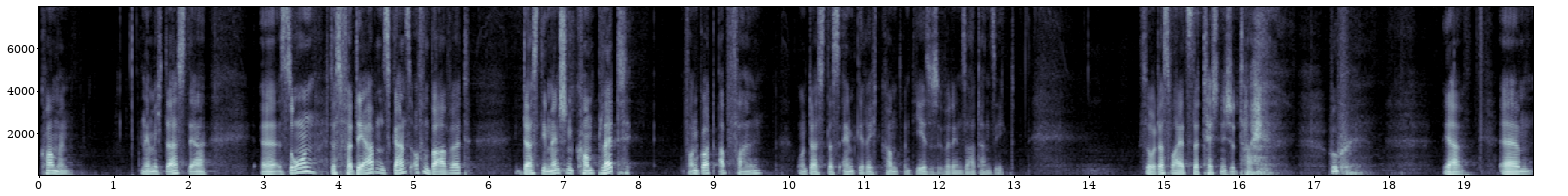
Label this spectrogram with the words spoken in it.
kommen. Nämlich, dass der äh, Sohn des Verderbens ganz offenbar wird, dass die Menschen komplett von Gott abfallen und dass das Endgericht kommt und Jesus über den Satan siegt. So, das war jetzt der technische Teil. Puh. Ja, ähm,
